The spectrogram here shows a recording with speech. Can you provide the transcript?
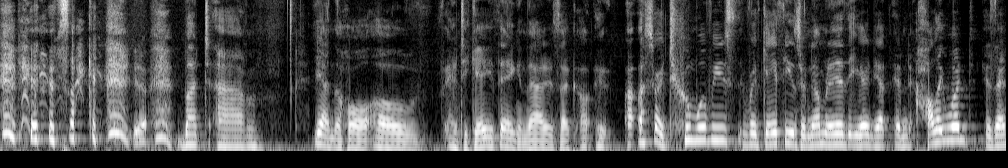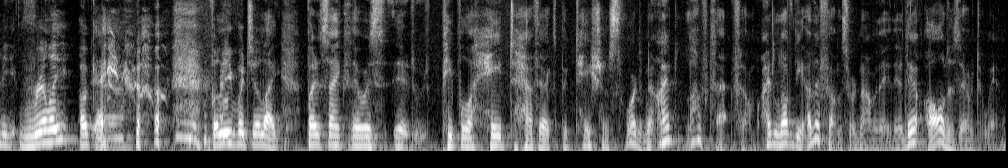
It's like, you know, but um, yeah, and the whole oh anti-gay thing and that is like oh, uh, uh, sorry, two movies with gay themes are nominated the year and yet in Hollywood is any really okay? Yeah. Believe what you like, but it's like there was it, people hate to have their expectations thwarted. Now I loved that film. I loved the other films that were nominated. They all deserved to win.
